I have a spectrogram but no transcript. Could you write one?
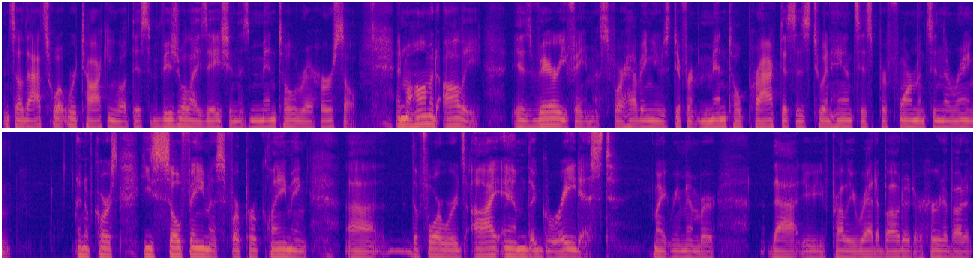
and so that's what we're talking about this visualization, this mental rehearsal. And Muhammad Ali is very famous for having used different mental practices to enhance his performance in the ring. And of course, he's so famous for proclaiming uh, the four words, I am the greatest. You might remember that. You've probably read about it or heard about it.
